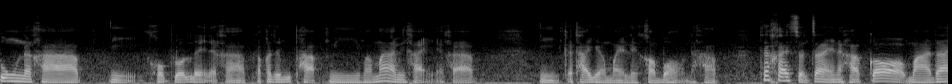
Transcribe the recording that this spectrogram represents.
กุ้งนะครับนี่ครบรสเลยนะครับ แล้วก็จะมีผักมีมาม่ามีไข่นะครับนี่กระทะอย่างใหม่เลยขอบอกนะครับ ถ้าใครสนใจนะครับก็มาได้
